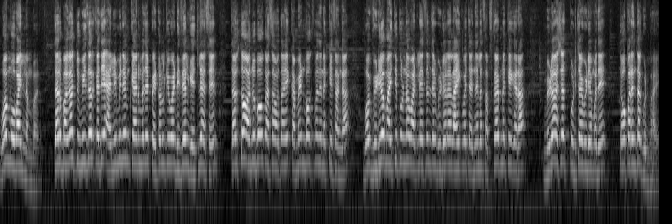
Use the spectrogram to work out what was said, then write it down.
व मोबाईल नंबर. तर बघा तुम्ही जर कधी ॲल्युमिनियम कॅनमध्ये पेट्रोल किंवा डिझेल घेतले असेल तर तो अनुभव कसा होता हे कमेंट बॉक्समध्ये नक्की सांगा. व व्हिडिओ माहितीपूर्ण वाटली असेल तर व्हिडिओला लाईक व चॅनलला सबस्क्राईब नक्की करा. मिळू अशात पुढच्या व्हिडिओमध्ये तोपर्यंत गुड बाय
